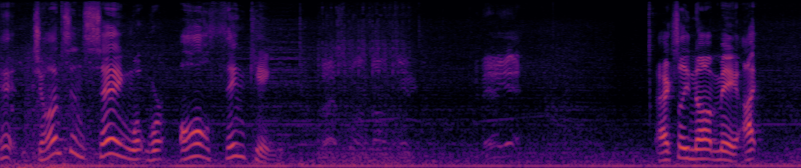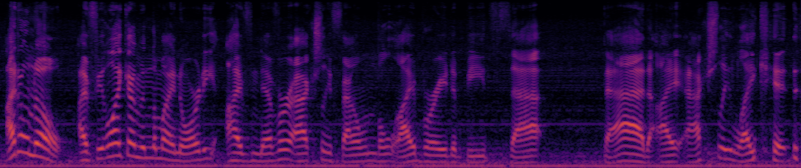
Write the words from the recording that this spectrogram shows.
Man, Johnson's saying what we're all thinking. Actually, not me. I, I don't know. I feel like I'm in the minority. I've never actually found the library to be that bad. I actually like it.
